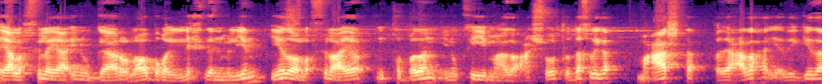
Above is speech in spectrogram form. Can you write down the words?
ayaa la filayaa inuu gaaro laba boqol iyo lixdan milyan iyadoo la filayo inta badan inuu ka yimaado canshuurta dakhliga macaashka badeecadaha iyo adeegyada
